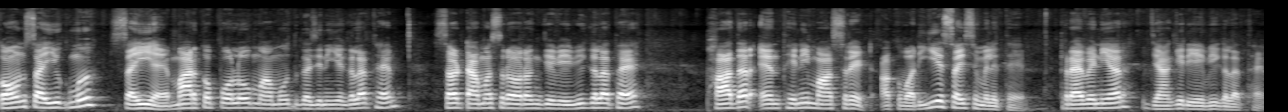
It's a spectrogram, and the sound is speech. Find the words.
कौन सा युग्म सही है? मार्को पोलो महमूद गजनी, ये गलत है। सर टामस औरंगज़ेब, ये भी गलत है। फादर एंथनी मासरेट, अकबर, ये सही से मिलित है ट्रेवेनियर जहांगीर ये भी गलत है।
